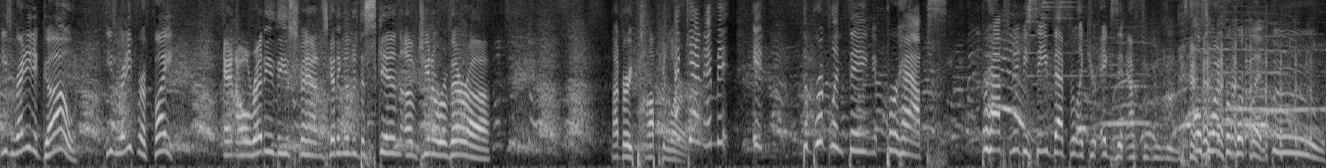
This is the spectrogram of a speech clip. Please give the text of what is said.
he's ready to go. He's ready for a fight. And already these fans getting under the skin of Gino Rivera. Not very popular. Again, I mean, it the Brooklyn thing, perhaps. Perhaps maybe save that for like your exit after you leave. Also, I'm from Brooklyn. Boo.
